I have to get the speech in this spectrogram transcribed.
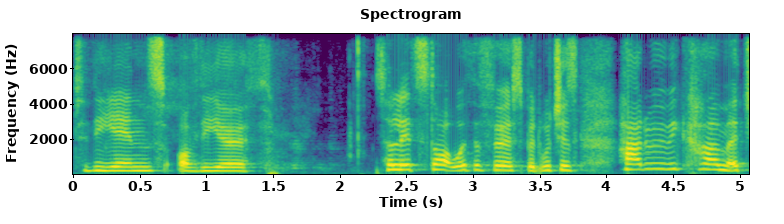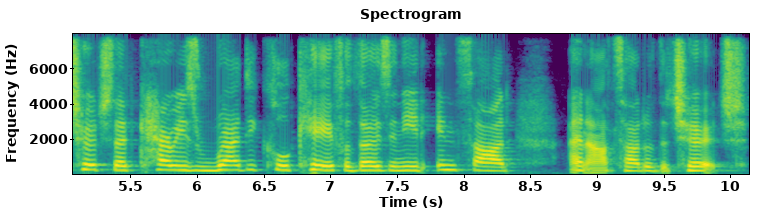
to the ends of the earth. So let's start with the first bit, which is how do we become a church that carries radical care for those in need inside and outside of the church?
